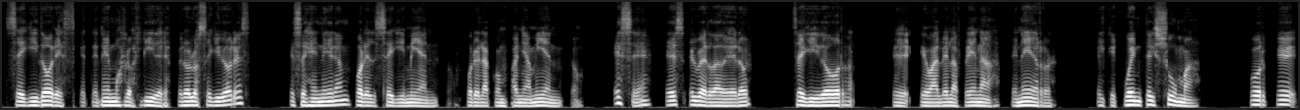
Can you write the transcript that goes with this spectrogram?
seguidores que tenemos los líderes, pero los seguidores que se generan por el seguimiento, por el acompañamiento. Ese es el verdadero seguidor eh, que vale la pena tener, el que cuenta y suma. Porque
